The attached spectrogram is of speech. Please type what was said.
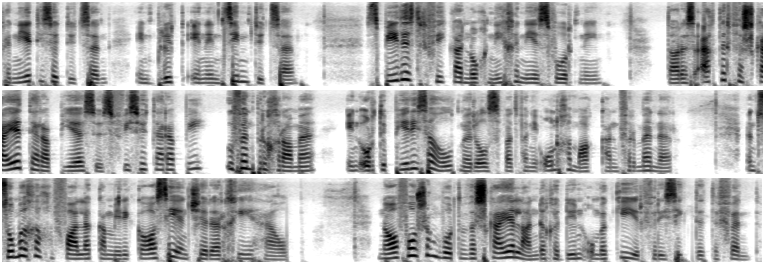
genetiese toetsing en bloed- en ensiemtoetse. Spierdistrofie kan nog nie genees word nie. Daar is egter verskeie terapieë soos fisioterapie, oefenprogramme en ortopediese hulpmiddels wat van die ongemak kan verminder. In sommige gevalle kan medikasie en chirurgie help. Navorsing word in verskeie lande gedoen om 'n kuur vir die siekte te vind.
